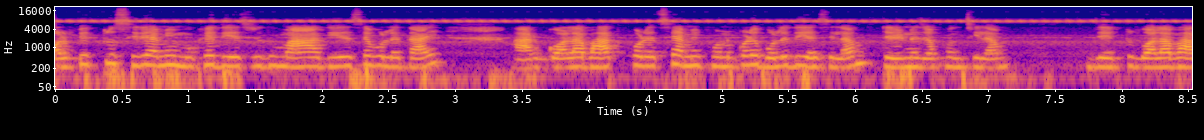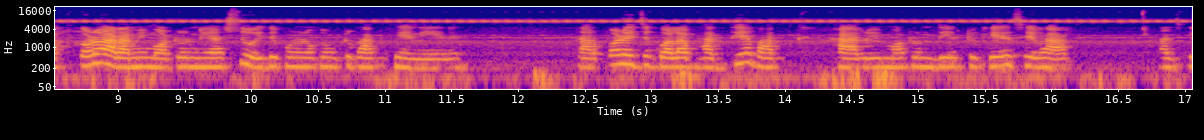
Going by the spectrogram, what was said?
অল্প একটু ছিঁড়ে আমি মুখে দিয়েছি। শুধু মা দিয়েছে বলে তাই। আর গলা ভাত করেছে, আমি ফোন করে বলে দিয়েছিলাম ট্রেনে যখন ছিলাম, যে একটু গলা ভাত করো আর আমি মটন নিয়ে আসছি, ওই দিয়ে কোনো রকম একটু ভাত খেয়ে নিয়ে নে তারপর এই যে গলা ভাত দিয়ে ভাত আর ওই মটন দিয়ে একটু খেয়েছে ভাত, আজকে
